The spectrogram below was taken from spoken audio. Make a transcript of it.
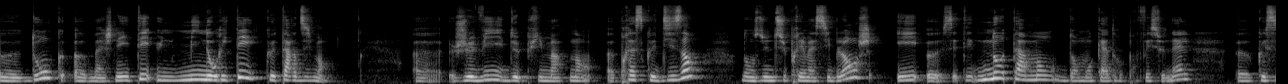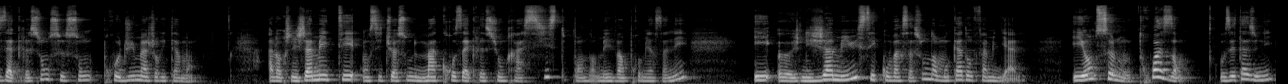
euh, donc, euh, bah, je n'ai été une minorité que tardivement. Euh, je vis depuis maintenant presque dix ans dans une suprématie blanche et c'était notamment dans mon cadre professionnel que ces agressions se sont produites majoritairement. Alors, je n'ai jamais été en situation de macro-agression raciste pendant mes 20 premières années et je n'ai jamais eu ces conversations dans mon cadre familial. Et en seulement trois ans, aux États-Unis,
